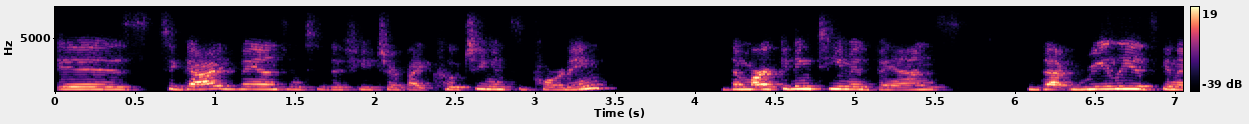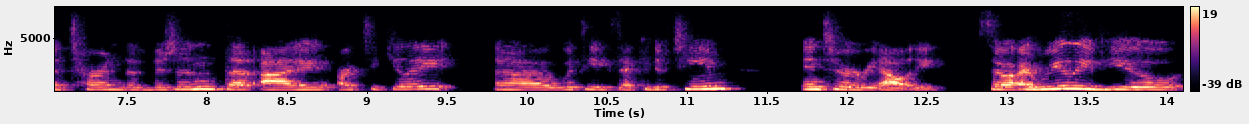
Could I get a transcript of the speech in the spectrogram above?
is to guide Vans into the future by coaching and supporting the marketing team at Vans that really is going to turn the vision that I articulate uh, with the executive team into a reality. So I really view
